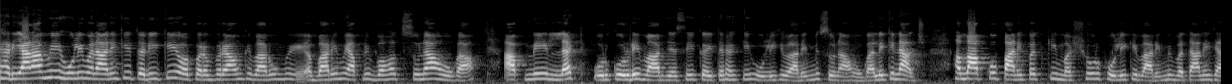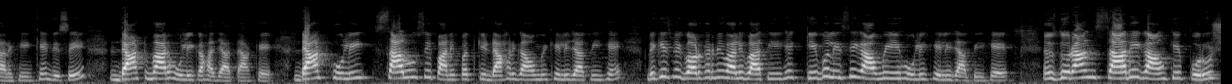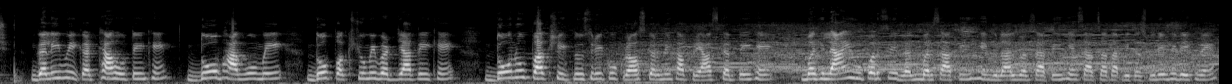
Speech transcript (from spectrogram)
हरियाणा में होली मनाने के तरीके और परंपराओं के बारे में बारे में आपने बहुत सुना होगा। आपने लठ और कोरडे मार जैसे कई तरह की होली के बारे में सुना होगा। लेकिन आज हम आपको पानीपत की मशहूर होली के बारे में बताने जा रहे हैं, जिसे डांट मार होली कहा जाता है। डांट होली सालों से पानीपत के डाहर गाँव में खेली जाती है। देखिए, इसमें गौर करने वाली बात यह है, केवल इसी गाँव में ये होली खेली जाती है। इस दौरान सारे गाँव के पुरुष गली में इकट्ठा होते हैं, दो भागों में, दो पक्षों में बट जाते हैं, दोनों पक्ष एक दूसरे को क्रॉस करने का प्रयास करते हैं, महिलाएँ ऊपर से रंग बरसाती हैं, गुलाल बरसाती हैं साथ साथ आप ये तस्वीरें भी देख रहे हैं।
